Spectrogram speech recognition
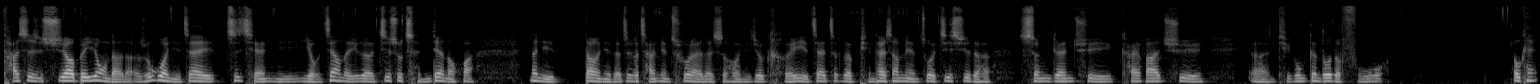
它是需要被用到的。如果你在之前你有这样的一个技术沉淀的话，那你到你的这个产品出来的时候，你就可以在这个平台上面做继续的深耕、去开发、去呃提供更多的服务。OK，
